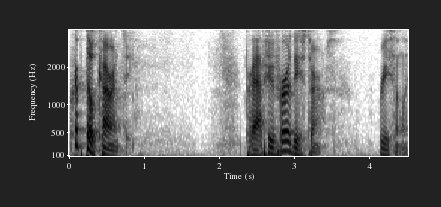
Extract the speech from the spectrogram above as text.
cryptocurrency. Perhaps you've heard these terms recently.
